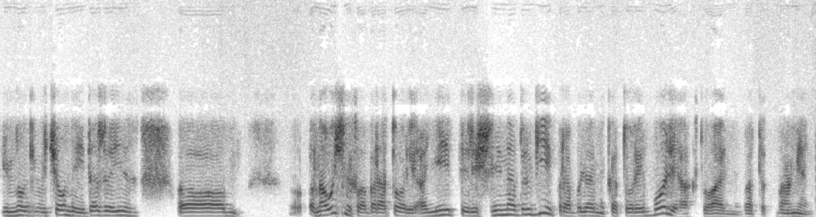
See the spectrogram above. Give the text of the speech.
и многие ученые, и даже из э, научных лабораторий, они перешли на другие проблемы, которые более актуальны в этот момент.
